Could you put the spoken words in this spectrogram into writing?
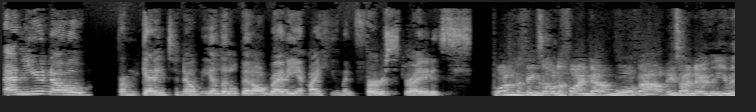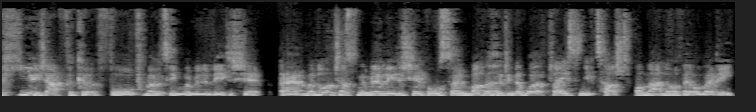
And you know from getting to know me a little bit already and my human first, right? It's one of the things I want to find out more about is I know that you're a huge advocate for promoting women in leadership. Uh, but not just women in leadership, also motherhood in the workplace, and you've touched upon that a little bit already.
